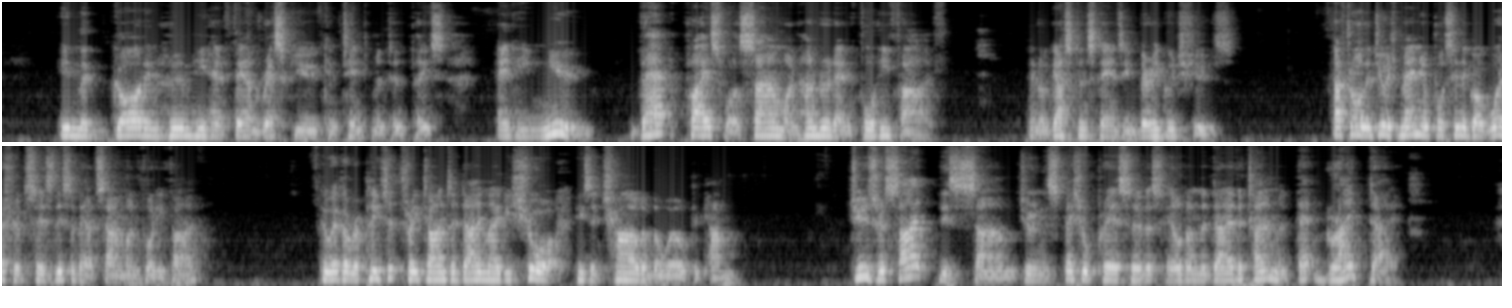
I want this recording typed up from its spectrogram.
in the God in whom he had found rescue, contentment, and peace. And he knew that place was Psalm 145. And Augustine stands in very good shoes. After all, the Jewish Manual for Synagogue Worship says this about Psalm 145. Whoever repeats it three times a day may be sure he's a child of the world to come. Jews recite this psalm during the special prayer service held on the Day of Atonement, that great day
